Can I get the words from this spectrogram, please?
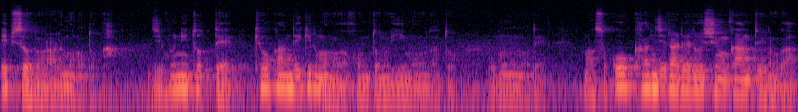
エピソードのあるものとか自分にとって共感できるものが本当のいいものだと思うので、まあ、そこを感じられる瞬間というのが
